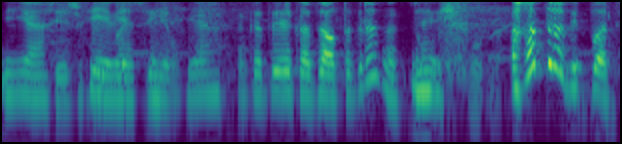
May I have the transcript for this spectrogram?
Jā, Tieši sieviete, sievu. jā. Kad ir kā zelta cūkas purnā. Atradi pat,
